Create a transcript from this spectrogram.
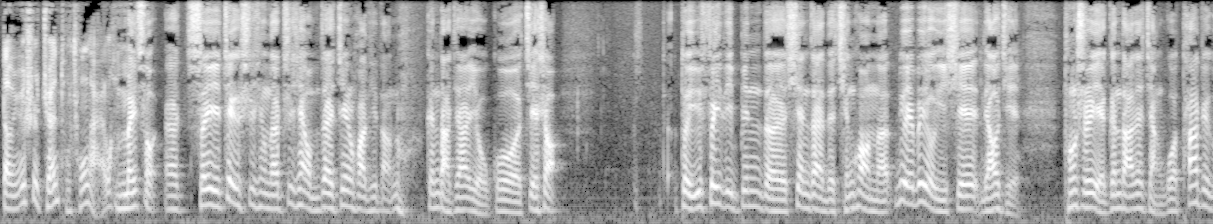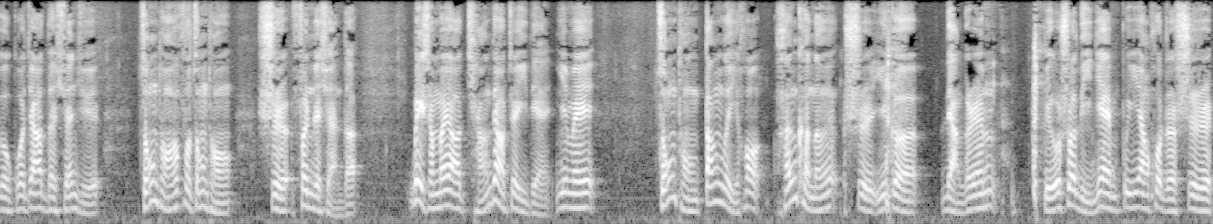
等于是卷土重来了。没错，呃，所以这个事情呢，之前我们在今日话题当中跟大家有过介绍。对于菲律宾的现在的情况呢，略微有一些了解，同时也跟大家讲过，他这个国家的选举，总统和副总统是分着选的。为什么要强调这一点？因为总统当了以后，很可能是一个两个人，比如说理念不一样，或者是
